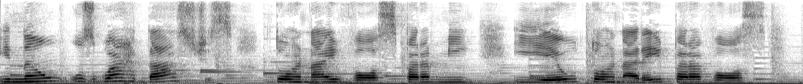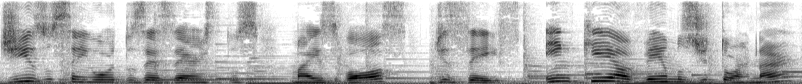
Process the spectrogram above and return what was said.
e não os guardastes. Tornai vós para mim, e eu tornarei para vós, diz o Senhor dos Exércitos. Mas vós dizeis: em que havemos de tornar?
